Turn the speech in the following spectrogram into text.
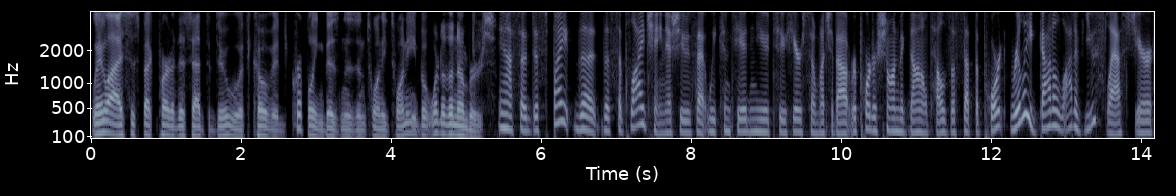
Leila, I suspect part of this had to do with COVID crippling business in 2020, but what are the numbers? Yeah, so despite the the supply chain issues that we continue to hear so much about, reporter Sean McDonnell tells us that the port really got a lot of use last year.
